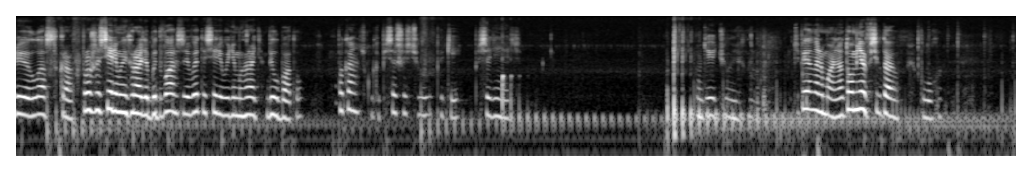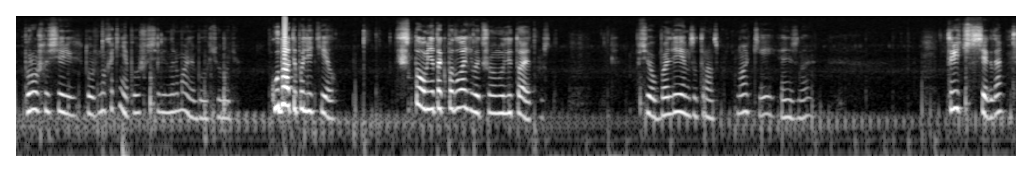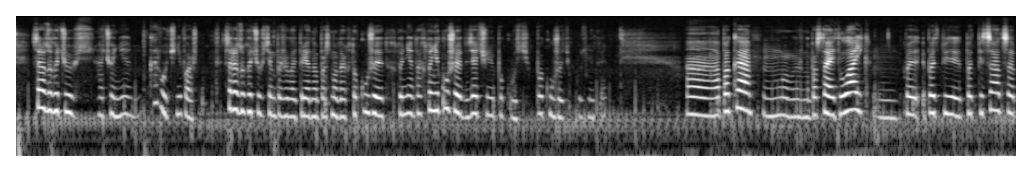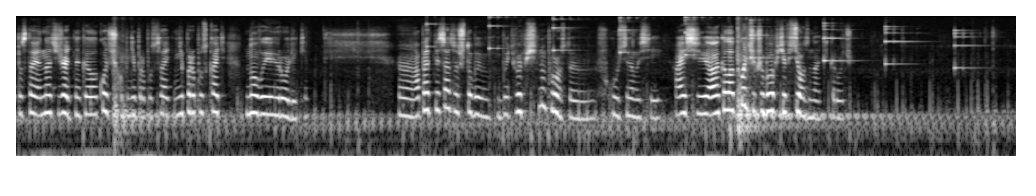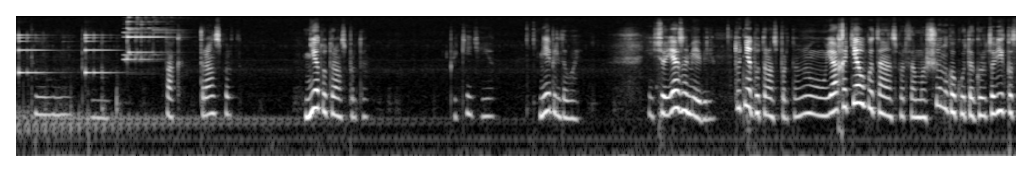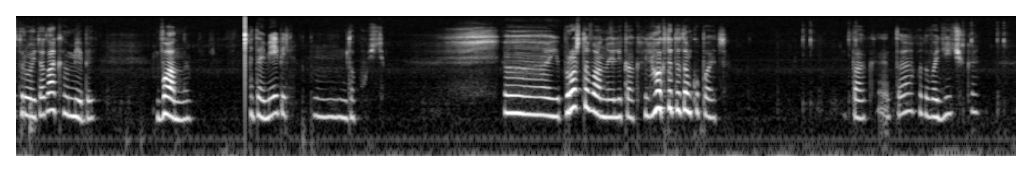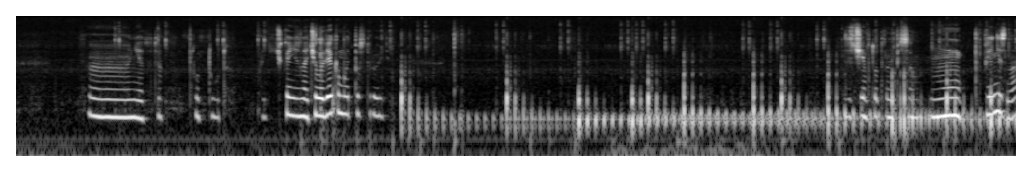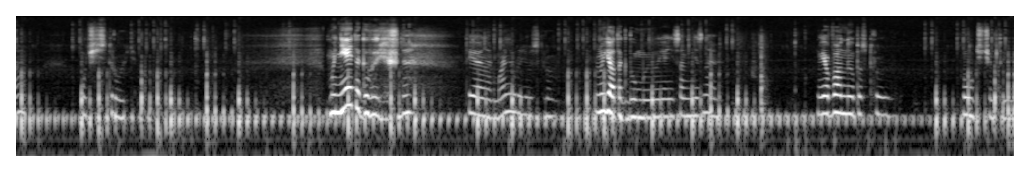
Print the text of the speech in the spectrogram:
Last Craft. В прошлой серии мы играли бы Дварс, и в этой серии будем играть Bill Battle. Пока, сколько? 56 человек. Окей, присоединяйся. О, 9 человек, нормально. Теперь нормально, а то у меня всегда плохо. В прошлой серии тоже. Ну, хотя не, в прошлой серии нормально было все вроде. Куда ты полетел? Что, меня так подлагивает, что он улетает просто. Все, болеем за транспорт. Ну окей, я не знаю. Три сек, да? Сразу хочу... А что, не... Короче, не важно. Сразу хочу всем пожелать приятного просмотра. Кто кушает, кто нет. А кто не кушает, взять что-нибудь покусить. Покушать вкусненькое. А, а пока можно поставить лайк, подпи подписаться, поставить, нажать на колокольчик, чтобы не пропускать, не пропускать новые ролики. А, а подписаться, чтобы быть вообще, ну просто в курсе новостей. А если, а колокольчик, чтобы вообще все знать, короче. Транспорт. Нету транспорта. Прикиньте, нет. Мебель давай. И все, я за мебель. Тут нету транспорта. Ну, я хотел бы транспорта, машину какую-то, грузовик построить, а так мебель. Ванна. Это мебель, допустим. Э, и просто ванну или как? Или кто-то там купается. Так, это вот водичка. А, нет, это тут, тут. Водичка, не знаю, человека может построить. Зачем кто-то написал? Ну, я не знаю. Учись строить. Мне это говоришь, да? Ты нормально вроде бы строю. Ну, я так думаю, я не сам не знаю. Я ванную построю. Лучше, чем ты.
